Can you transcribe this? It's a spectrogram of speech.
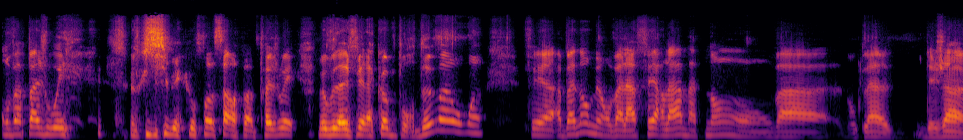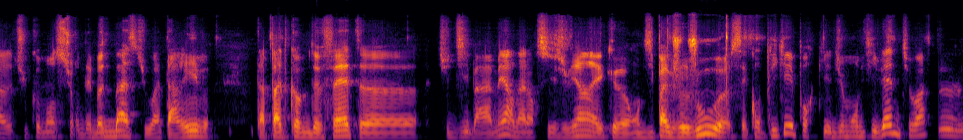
on va pas jouer. je dis mais comment ça, on va pas jouer? Mais vous avez fait la com pour demain au moins. Fait ah bah non, mais on va la faire là maintenant. On va donc là déjà tu commences sur des bonnes bases, tu vois, tu arrives t'as pas de com de fête, euh, tu te dis bah merde, alors si je viens et qu'on dit pas que je joue, euh, c'est compliqué pour qu'il y ait du monde qui vienne, tu vois. Mmh.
